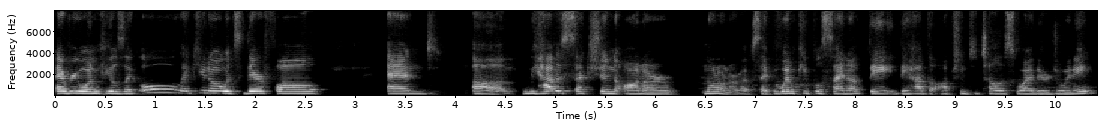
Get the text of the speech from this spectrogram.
everyone feels like oh like you know it's their fault and um, we have a section on our not on our website but when people sign up they they have the option to tell us why they're joining.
